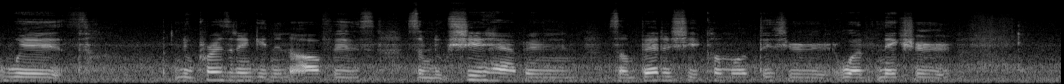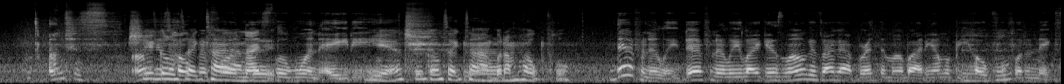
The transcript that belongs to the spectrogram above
with new president getting in the office, some new shit happen, some better shit come up this year, well next year. I'm just, I'm just gonna hoping take for a nice little 180. Yeah, shit gonna take time, Yeah. but I'm hopeful. Definitely, definitely. Like as long as I got breath in my body, I'm gonna be Mm-hmm. hopeful for the next,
